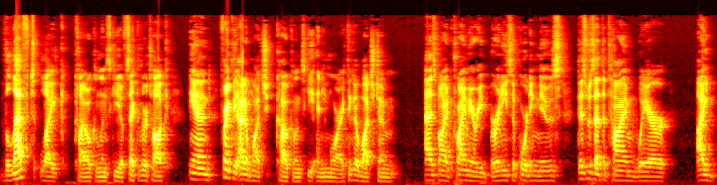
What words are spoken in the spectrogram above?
the left, like Kyle Kulinski of Secular Talk. And frankly, I don't watch Kyle Kulinski anymore. I think I watched him as my primary Bernie supporting news. This was at the time where I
